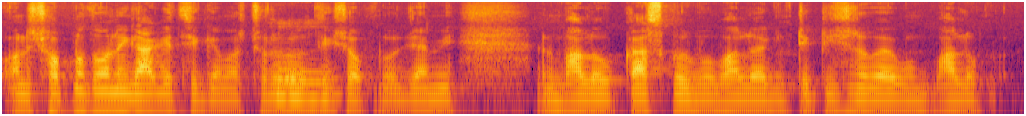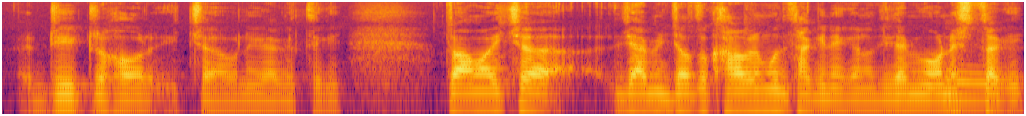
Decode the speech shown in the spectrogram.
অনেক স্বপ্ন তো অনেক আগে থেকে আমার ছোটবেলা থেকে স্বপ্ন যে আমি ভালো কাজ করব ভালো একজন টেকনিশিয়ান হব এবং ভালো ডিরেক্টর হওয়ার ইচ্ছা অনেক আগে থেকে। তো আমার ইচ্ছা যে আমি যত খারাপের মধ্যে থাকি না কেন যদি আমি অনেস্ট থাকি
